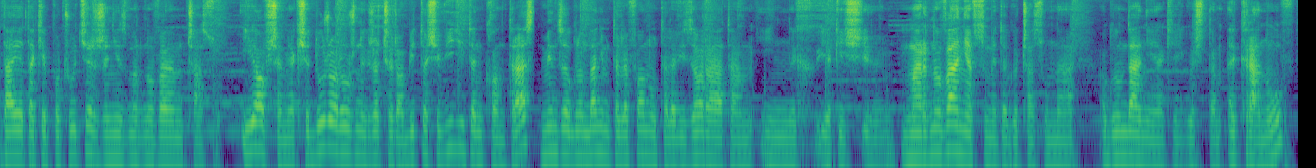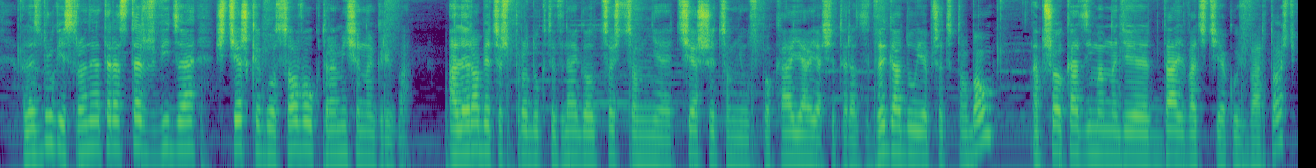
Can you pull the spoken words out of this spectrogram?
daje takie poczucie, że nie zmarnowałem czasu. I owszem, jak się dużo różnych rzeczy robi, to się widzi ten kontrast między oglądaniem telefonu, telewizora, tam innych jakichś y, marnowania w sumie tego czasu na oglądanie jakiegoś tam ekranów, ale z drugiej strony ja teraz też widzę ścieżkę głosową, która mi się nagrywa ale robię coś produktywnego, coś, co mnie cieszy, co mnie uspokaja. Ja się teraz wygaduję przed tobą, a przy okazji mam nadzieję dawać ci jakąś wartość,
